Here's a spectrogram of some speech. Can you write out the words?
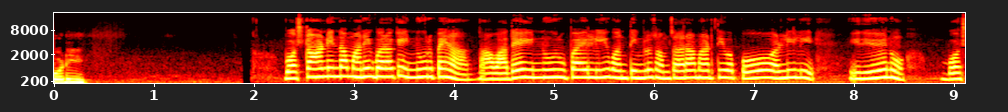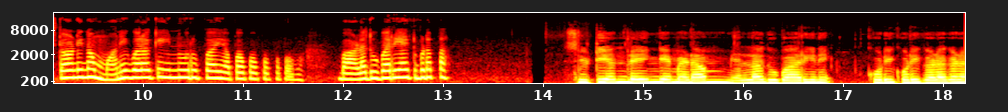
ಕೊಡಿ. ಬಸ್ ಸ್ಟ್ಯಾಂಡಿಂದ ಮನೆಗೆ ಬರೋಕೆ ಇನ್ನೂರು ರೂಪಾಯಿನ? ನಾವು ಅದೇ ಇನ್ನೂರು ರೂಪಾಯಲ್ಲಿ ಒಂದು ತಿಂಗಳು ಸಂಸಾರ ಮಾಡ್ತೀವಪ್ಪ ಹಳ್ಳಿಲಿ. ಇದೇನು? ಬಸ್ ಸ್ಟ್ಯಾಂಡಿಂದ ಮನೆಗೆ ಬರೋಕೆ ಇನ್ನೂರು ರೂಪಾಯಿ. ಅಪ್ಪ ಭಾಳ ದುಬಾರಿ ಆಯ್ತು ಬಿಡಪ್ಪ. ಸಿಟಿ ಅಂದ್ರೆ ಹಿಂಗೆ ಮೇಡಮ್. ಎಲ್ಲ ದುಬಾರಿನೇ. ಕೊಡಿ ಕೊಡಿ ಗಳಗಳ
